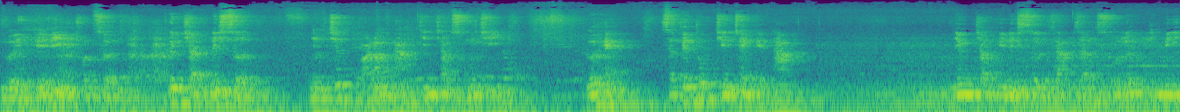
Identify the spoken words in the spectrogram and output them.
Người kế vị Johnson, Đức Trần Nixon, nhậm chức vào năm 1969, hứa hẹn sẽ kết thúc chiến tranh Việt Nam. Nhưng trong khi Nixon giảm dần số lượng lính Mỹ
